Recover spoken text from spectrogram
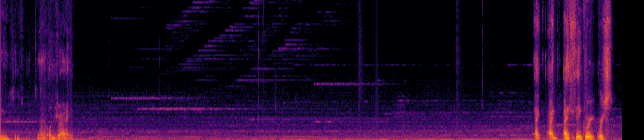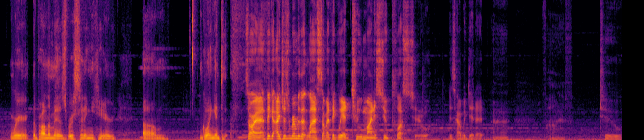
that one's right. I, I, think we're we're we're the problem is we're sitting here, um, going into the, Sorry, I think I just remember that last time I think we had 2 minus 2 plus 2 is how we did it. Uh, 5, 2,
